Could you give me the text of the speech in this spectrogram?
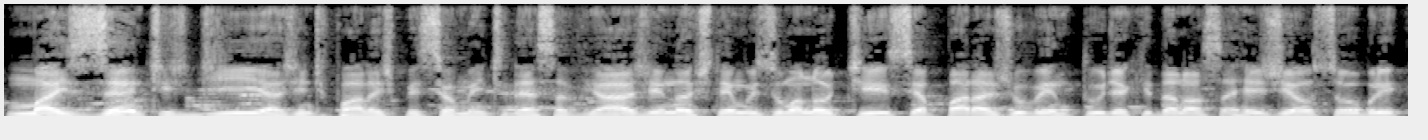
Mas antes de a gente falar especialmente dessa viagem, nós temos uma notícia para a juventude aqui da nossa região sobre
